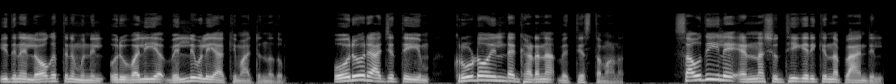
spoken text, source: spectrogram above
ഇതിനെ ലോകത്തിനു മുന്നിൽ ഒരു വലിയ വെല്ലുവിളിയാക്കി മാറ്റുന്നതും. ഓരോ രാജ്യത്തെയും ക്രൂഡ് ഓയിലിന്റെ ഘടന വ്യത്യസ്തമാണ്. സൗദിയിലെ എണ്ണ ശുദ്ധീകരിക്കുന്ന പ്ലാന്റിൽ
